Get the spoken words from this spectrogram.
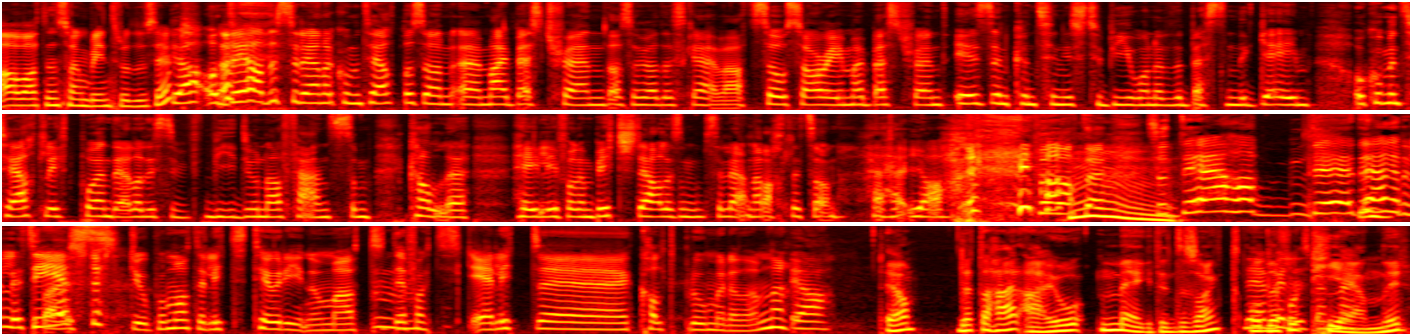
Av at en sang blir introdusert. Ja, og det hadde Selena kommentert på sånn uh, My best friend, altså hun hadde skrevet at So sorry, my best friend is and continues to be one of the best in the game. Og kommentert litt på en del av disse videoene av fans som kaller Hailey for en bitch. Det har liksom Selena vært litt sånn he-he, ja. På en måte. Mm. Så det har det, Der er det litt Det støtter jo på en måte litt teorien om at Mm. det faktisk er litt uh, kaldt blod mellom dem. Da. Ja. Ja, dette her er jo meget interessant, Det er og det fortjener fortjener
